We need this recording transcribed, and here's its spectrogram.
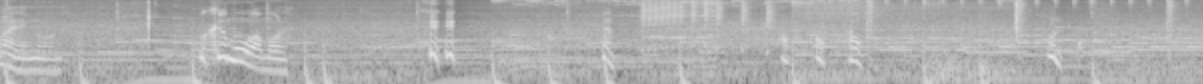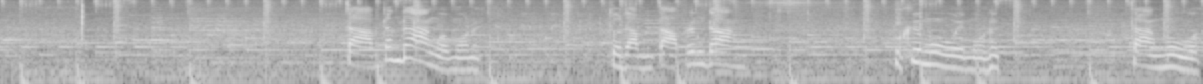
มาอย่างนอนมันคือมัวหมดเอา ตาบดังๆว่ะโมนี่ตัวดำตาบดังๆก็คือหมูไอ้โมนี่ต่างหมูอะ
